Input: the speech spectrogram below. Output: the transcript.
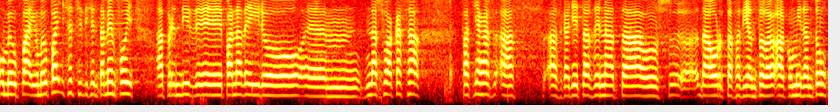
o meu pai. O meu pai, xa che dicen, tamén foi aprendiz de panadeiro eh, na súa casa facían as, as, as galletas de nata, os eh, da horta facían toda a comida. Entón,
